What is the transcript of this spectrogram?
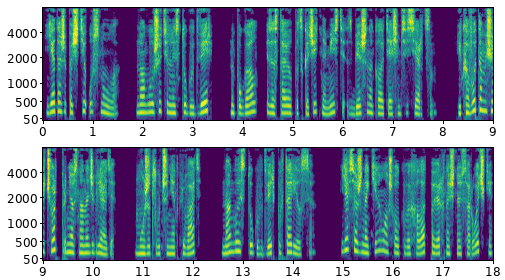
Я даже почти уснула, но оглушительный стук в дверь напугал и заставил подскочить на месте с бешено колотящимся сердцем. И кого там еще черт принес на ночь глядя? Может, лучше не открывать? Наглый стук в дверь повторился. Я все же накинула шелковый халат поверх ночной сорочки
